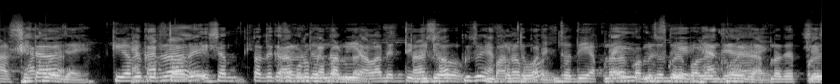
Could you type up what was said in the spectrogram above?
আর সেটা হয়ে যায়। কীভাবে করতে হবে এসব তাদের কাছে কোনো ব্যাপার আমি আলাদা একটি video সবকিছু বানাবো। যদি আপনারা তাই কমেন্টস করে বলেন যে আপনাদের সেই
